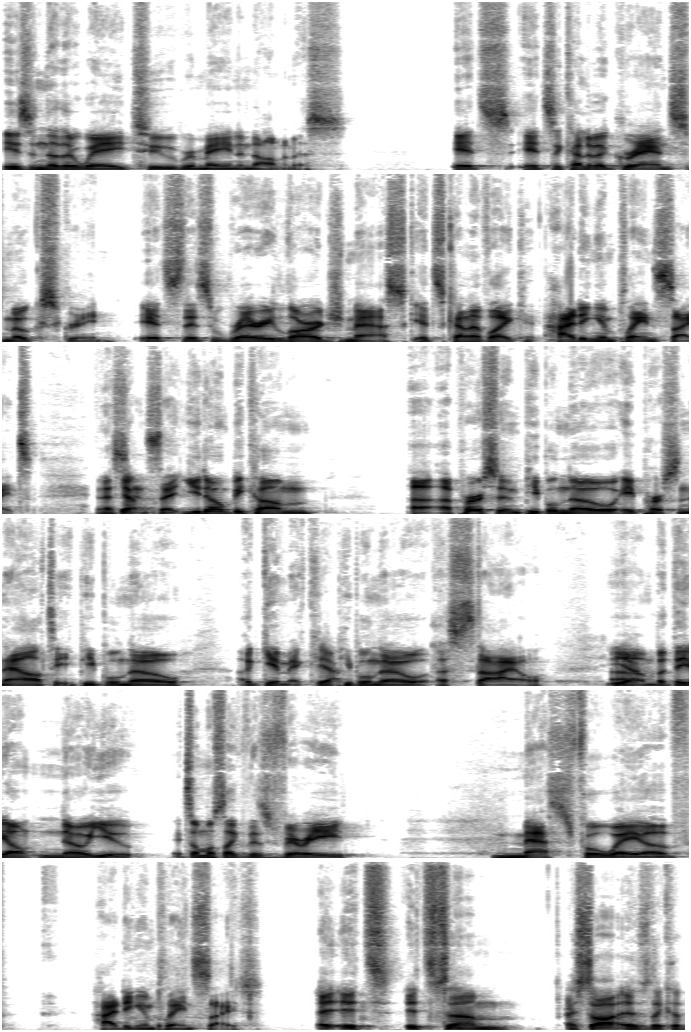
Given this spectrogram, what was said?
is another way to remain anonymous. It's it's a kind of a grand smoke screen. It's this very large mask. It's kind of like hiding in plain sight in a sense that you don't become a, a person. People know a personality. People know a gimmick. Yeah. People know a style. Yeah. Um, but they don't know you. It's almost like this very masterful way of hiding in plain sight. It's it's um I saw it was like a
